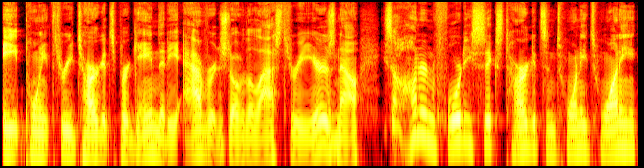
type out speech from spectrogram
8.3 targets per game that he averaged over the last three years now. He's 146 targets in 2020.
